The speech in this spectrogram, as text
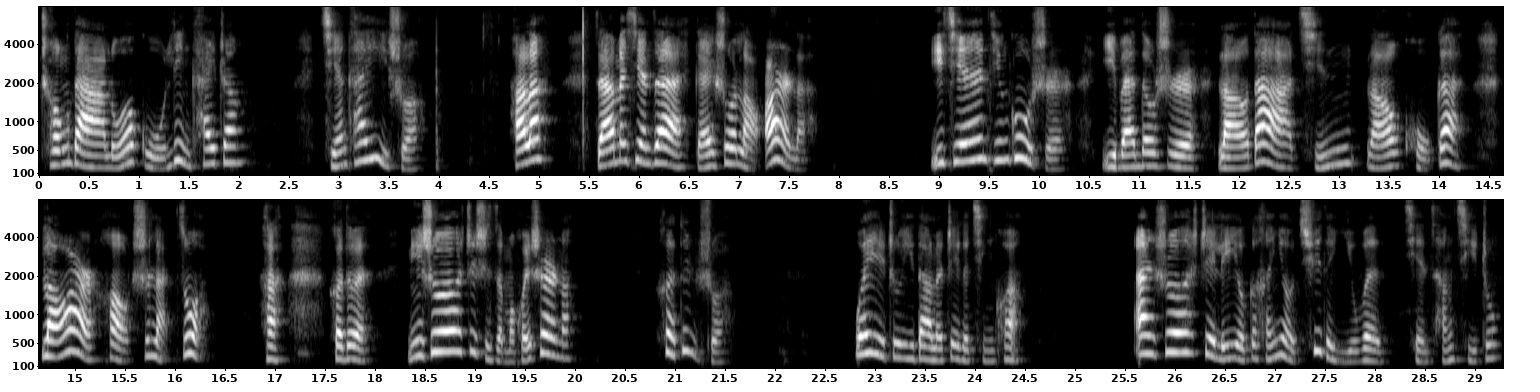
重打锣鼓另开张，钱开义说：“好了，咱们现在该说老二了。”以前听故事，一般都是老大勤劳苦干，老二好吃懒做。哈，赫顿，你说这是怎么回事呢？赫顿说：“我也注意到了这个情况。按说这里有个很有趣的疑问潜藏其中。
